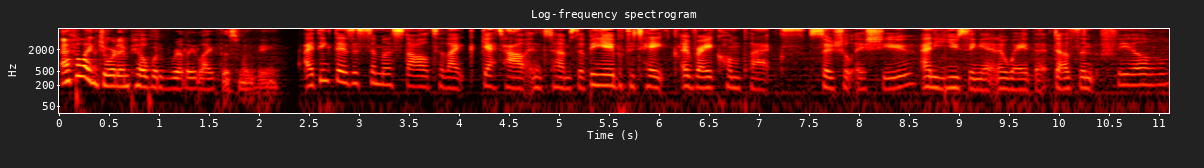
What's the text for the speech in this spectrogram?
i feel like jordan peele would really like this movie I think there's a similar style to like Get Out in terms of being able to take a very complex social issue and using it in a way that doesn't feel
